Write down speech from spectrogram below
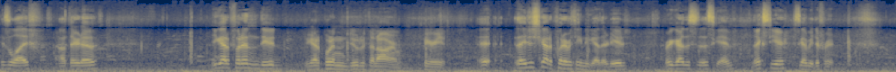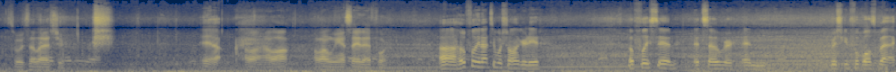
his life out there, though. You got to put in, dude. You got to put in the dude with an arm. Period. It, they just got to put everything together, dude. Regardless of this game, next year it's got to be different. So what we said last year. Yeah. How long? How long? How long are we gonna say that for? Uh, hopefully not too much longer, dude. Hopefully soon it's over and Michigan football's back,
